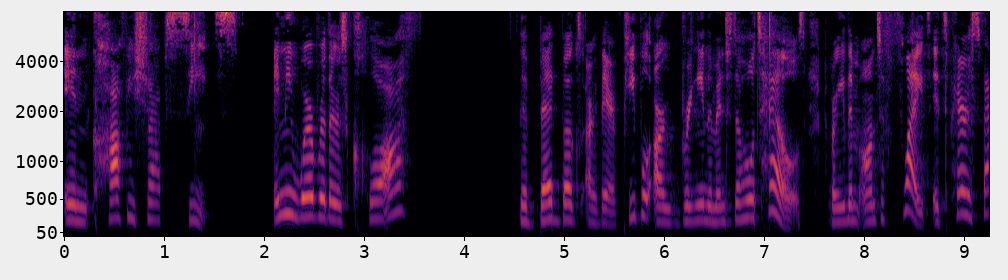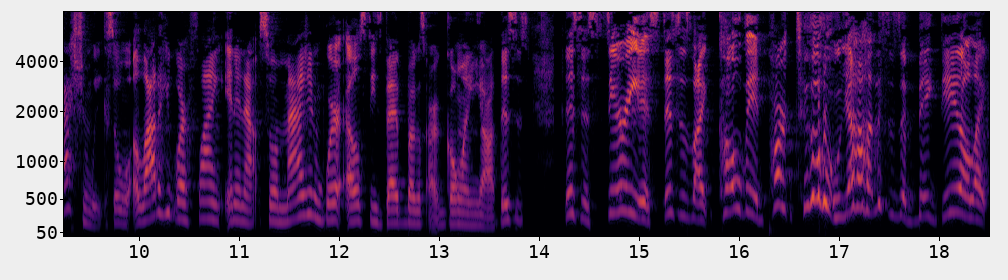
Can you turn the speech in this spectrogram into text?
in coffee shop seats, anywhere where there's cloth the bed bugs are there. People are bringing them into the hotels, bringing them onto flights. It's Paris Fashion Week, so a lot of people are flying in and out. So imagine where else these bed bugs are going, y'all. This is this is serious. This is like COVID part two, y'all. This is a big deal. Like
